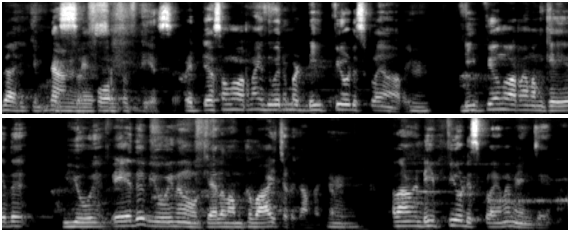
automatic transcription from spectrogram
ഇതായിരിക്കും ഫോർ ഫിഫ്റ്റി എസ് വ്യത്യാസം എന്ന് പറഞ്ഞാൽ ഇത് വരുമ്പോൾ ഡി പി ഒ ഡിസ്പ്ലേ ആണ് അറിയും. ഡി പി എന്ന് പറഞ്ഞാൽ നമുക്ക് ഏത് വ്യൂ ഏത് വ്യൂവിൽ നിന്ന് നോക്കിയാലും നമുക്ക് വായിച്ചെടുക്കാൻ പറ്റും. അതാണ് ഡി പി ഒ ഡിസ്പ്ലേ എന്ന് മെയിൻ ചെയ്യുന്നത്.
